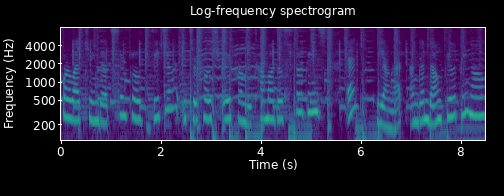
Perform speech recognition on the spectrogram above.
For watching that simple video. It's your Coach A from the Models Philippines and Piangat ang gandang Pilipino.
